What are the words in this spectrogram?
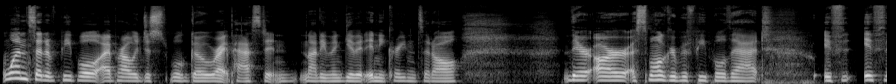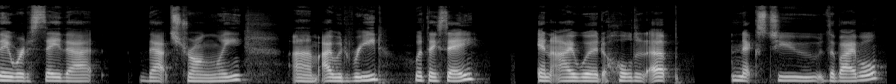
one set of people, I probably just will go right past it and not even give it any credence at all. There are a small group of people that, if if they were to say that that strongly, um, I would read what they say and I would hold it up next to the Bible.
